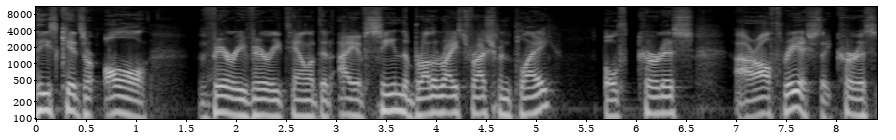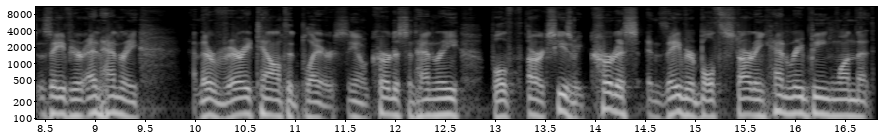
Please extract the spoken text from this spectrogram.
these kids are all very, very talented. I have seen the Brother Rice freshmen play, both Curtis, uh, are all three, I should say, Curtis, Xavier, and Henry, and they're very talented players. You know, Curtis and Henry both, or excuse me, Curtis and Xavier both starting, Henry being one that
